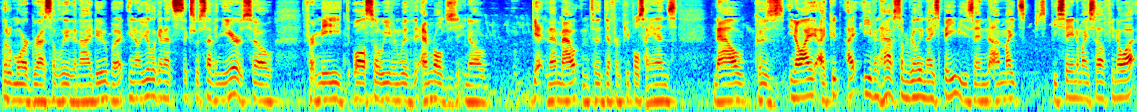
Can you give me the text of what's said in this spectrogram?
a little more aggressively than I do. But you know, you're looking at six or seven years. So for me, also even with emeralds, you know, getting them out into different people's hands now because you know I, I could I even have some really nice babies and I might be saying to myself, you know what?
